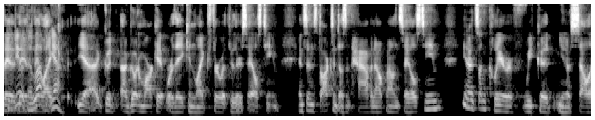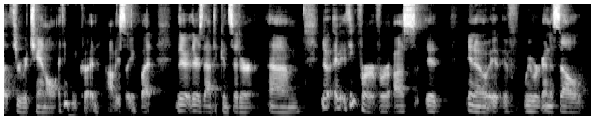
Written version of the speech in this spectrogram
They, they do. They, they, like, it, yeah. yeah, a good go to market where they can like throw it through their sales team. And since DocSend doesn't have an outbound sales team, you know, it's unclear if we could, you know, sell it through a channel. I think we could, obviously, but there, there's that to consider. Um, you know, I think for, for us, it, you know, if we were going to sell,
